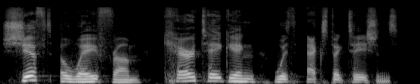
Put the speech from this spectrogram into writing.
shift away from caretaking with expectations.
